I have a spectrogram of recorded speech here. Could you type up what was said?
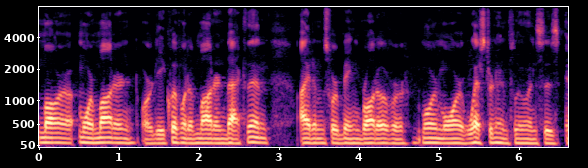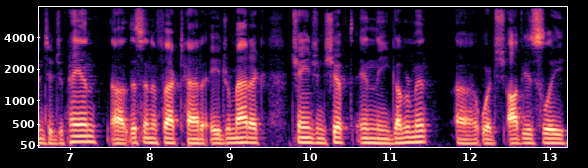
more, more modern, or the equivalent of modern back then, items were being brought over more and more Western influences into Japan. Uh, this, in effect, had a dramatic change and shift in the government, uh, which obviously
